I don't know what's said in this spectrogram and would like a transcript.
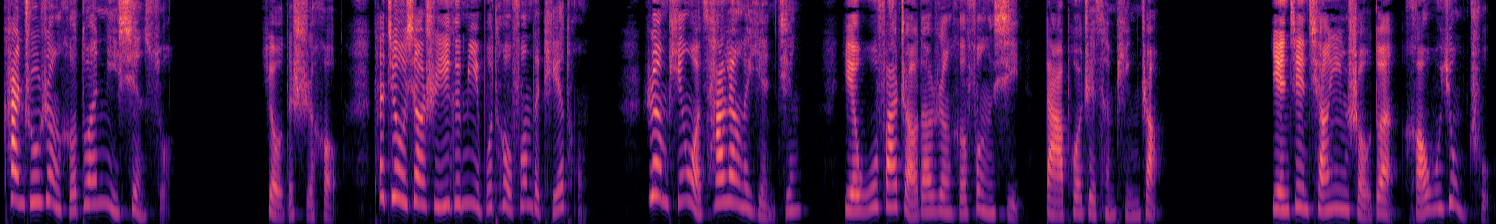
看出任何端倪线索。有的时候，他就像是一个密不透风的铁桶，任凭我擦亮了眼睛，也无法找到任何缝隙打破这层屏障。眼见强硬手段毫无用处，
